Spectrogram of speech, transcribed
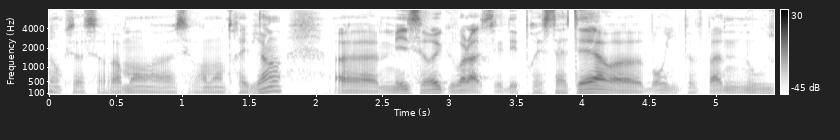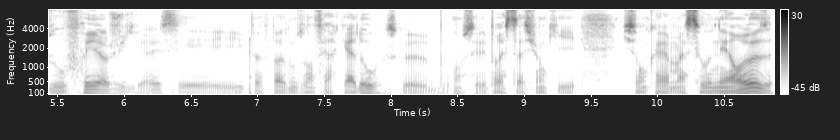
donc ça, c'est vraiment, c'est vraiment très bien. Mais c'est vrai que voilà, c'est des prestataires. bon, ils peuvent pas nous offrir, je dirais, c'est, ils peuvent pas nous en faire cadeau parce que bon, c'est des prestations qui, qui sont quand même assez onéreuses.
